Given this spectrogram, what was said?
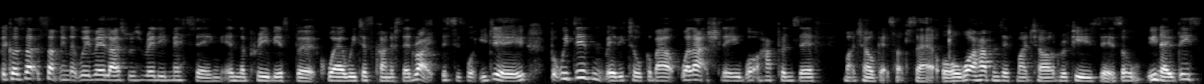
because that's something that we realised was really missing in the previous book, where we just kind of said, right, this is what you do. But we didn't really talk about, well, actually, what happens if my child gets upset or what happens if my child refuses or you know these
